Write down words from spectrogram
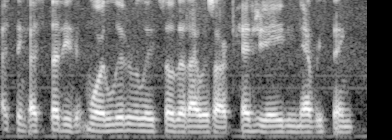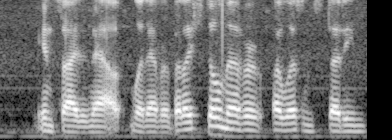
I think I studied it more literally so that I was arpeggiating everything inside and out, whatever. But I still never, I wasn't studying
